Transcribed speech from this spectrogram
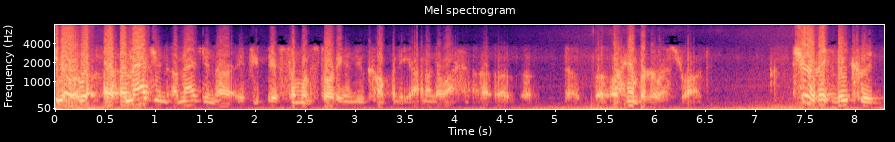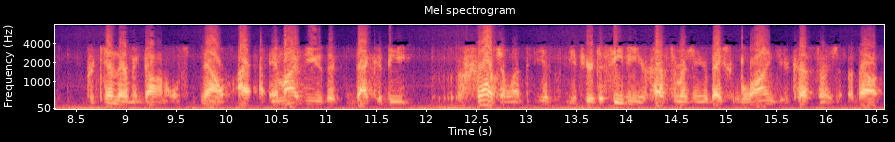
you know, uh, imagine imagine uh, if you, if someone's starting a new company. I don't know, a, a, a, a hamburger restaurant. Sure, they they could pretend they're McDonald's. Now, I, in my view, that that could be fraudulent if, if you're deceiving your customers and you're basically lying to your customers about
